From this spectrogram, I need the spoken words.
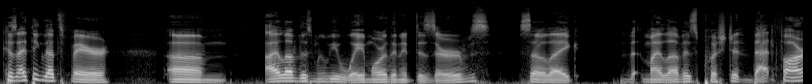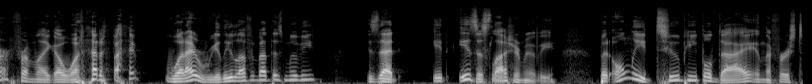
because I think that's fair. Um, I love this movie way more than it deserves. So like, th- my love has pushed it that far from like a one out of five. What I really love about this movie is that it is a slasher movie, but only two people die in the first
